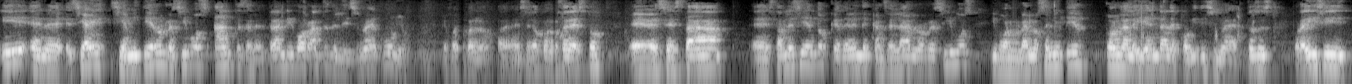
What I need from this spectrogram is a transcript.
y en, eh, si, hay, si emitieron recibos antes de la entrada en vigor, antes del 19 de junio, que fue cuando eh, se dio a conocer esto, se está estableciendo que deben de cancelar los recibos y volverlos a emitir con la leyenda de COVID-19. Entonces, por ahí si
